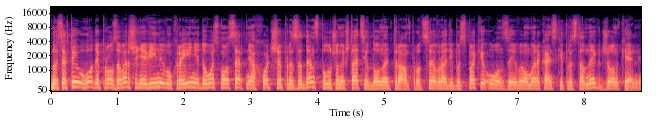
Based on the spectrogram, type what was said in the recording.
Досягти угоди про завершення війни в Україні до 8 серпня хоче президент Сполучених Штатів Дональд Трамп. Про це в Раді безпеки ООН заявив американський представник Джон Келлі.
